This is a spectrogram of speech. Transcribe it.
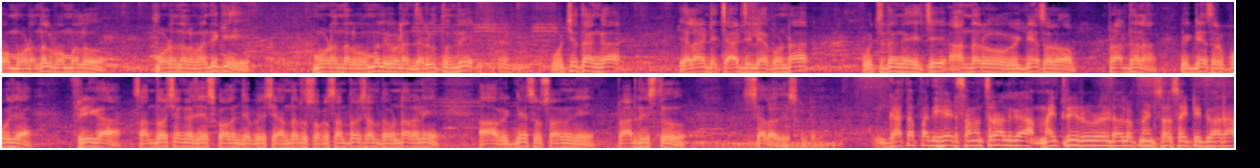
ఓ మూడు వందల బొమ్మలు మూడు వందల మందికి మూడు వందల బొమ్మలు ఇవ్వడం జరుగుతుంది. ఉచితంగా ఎలాంటి ఛార్జీ లేకుండా ఉచితంగా ఇచ్చి అందరూ విఘ్నేశ్వర ప్రార్థన విఘ్నేశ్వర పూజ ఫ్రీగా సంతోషంగా చేసుకోవాలని చెప్పేసి అందరూ సుఖ సంతోషాలతో ఉండాలని ఆ విఘ్నేశ్వర స్వామిని ప్రార్థిస్తూ సెలవు తీసుకుంటున్నాను గత పదిహేడు సంవత్సరాలుగా మైత్రి రూరల్ డెవలప్మెంట్ సొసైటీ ద్వారా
